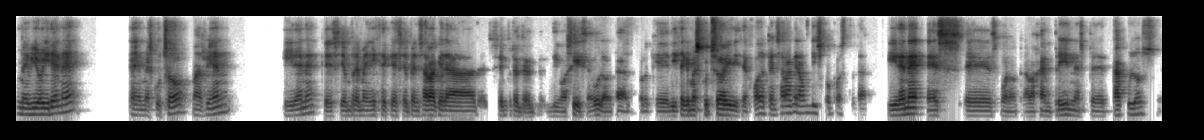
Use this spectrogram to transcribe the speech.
me vio Irene, eh, me escuchó más bien, Irene, que siempre me dice que se pensaba que era, siempre digo sí, seguro, porque dice que me escuchó y dice, joder, pensaba que era un disco puesto tal. Irene es, es bueno, trabaja en print, espectáculos,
